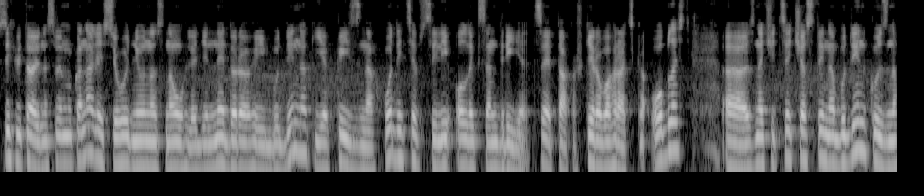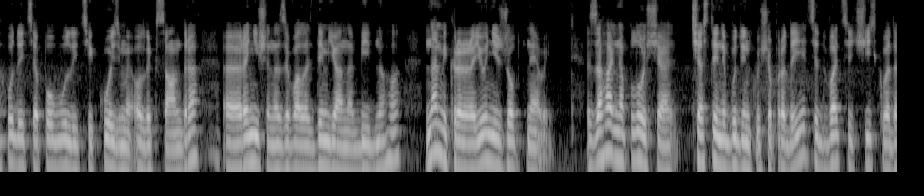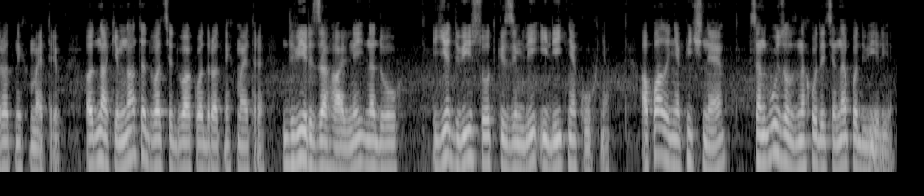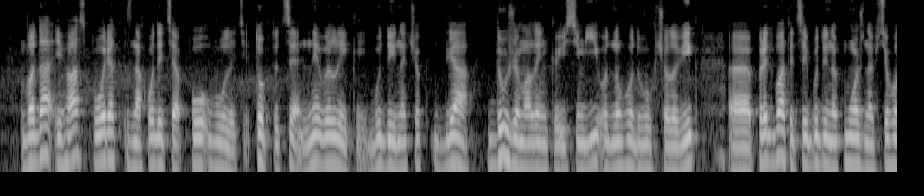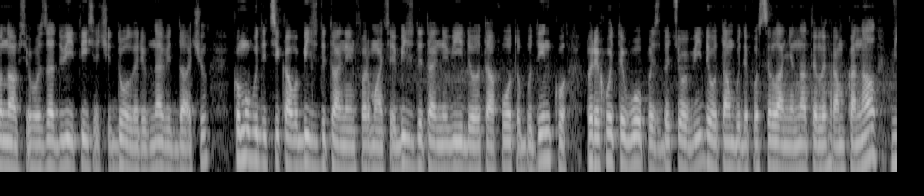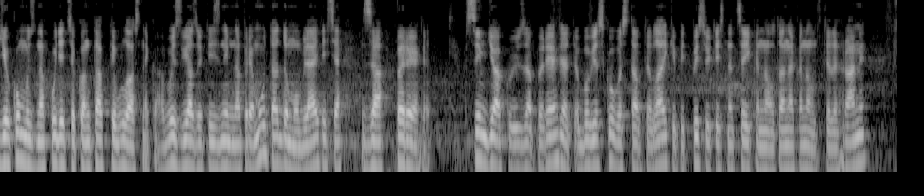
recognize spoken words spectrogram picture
Всіх вітаю на своєму каналі. Сьогодні у нас на огляді недорогий будинок, який знаходиться в селі Олександрія. Це також Кіровоградська область. Е, значить, це частина будинку знаходиться по вулиці Козьми Олександра. Е, раніше називалась Дем'яна Бідного на мікрорайоні Жовтневий. Загальна площа частини будинку, що продається, 26 квадратних метрів. Одна кімната 22 квадратних метри, двір загальний на двох, є дві сотки землі і літня кухня. Опалення пічне, санвузол знаходиться на подвір'ї. Вода і газ поряд знаходиться по вулиці. Тобто це невеликий будиночок для дуже маленької сім'ї, одного-двох чоловік. Е, Придбати цей будинок можна всього-навсього за 2000 доларів на віддачу. Кому буде цікаво більш детальна інформація, більш детальне відео та фото будинку, переходьте в опис до цього відео. Там буде посилання на телеграм-канал, в якому знаходяться контакти власника. Ви зв'язуєтесь з ним напряму та домовляєтеся за перегляд. Всім дякую за перегляд. Обов'язково ставте лайки, підписуйтесь на цей канал та на канал в Телеграмі.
